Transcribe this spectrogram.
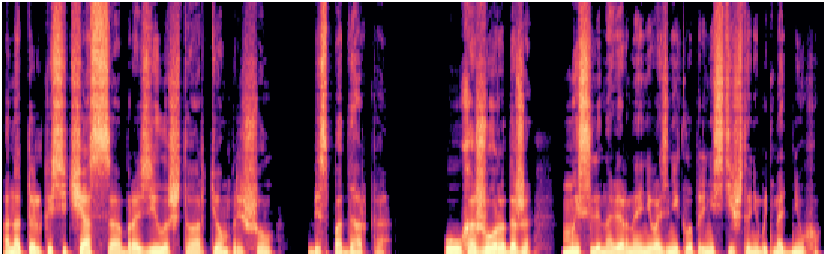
Она только сейчас сообразила, что Артем пришел без подарка. У ухажера даже мысли, наверное, не возникло принести что-нибудь на днюху,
